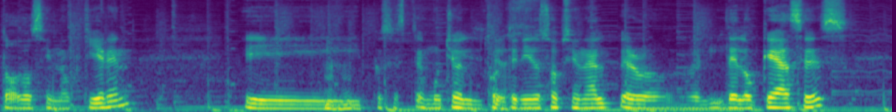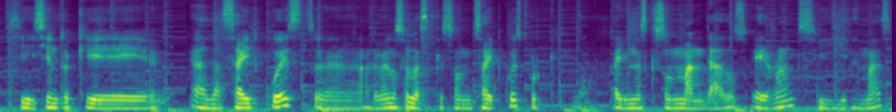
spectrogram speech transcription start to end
todo si no quieren. Y Ujú. pues este mucho el es. contenido es opcional, pero de lo que haces, sí siento que a las side quests, eh, al menos a las que son side quests, porque hay unas que son mandados, errands y demás.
